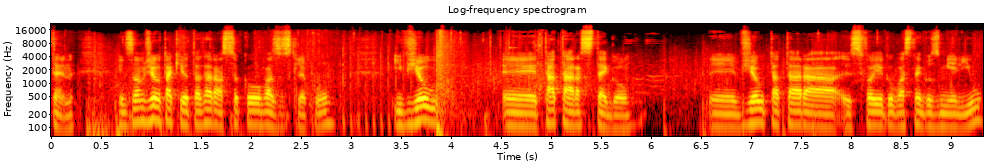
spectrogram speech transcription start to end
ten. Więc on wziął takiego tatara Sokołowa ze sklepu i wziął e, tatar z tego. E, wziął tatara swojego własnego, zmielił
